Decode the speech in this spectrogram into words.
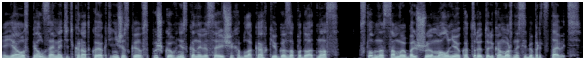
Я успел заметить краткую актиническую вспышку в низко нависающих облаках к юго-западу от нас, словно самую большую молнию, которую только можно себе представить.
